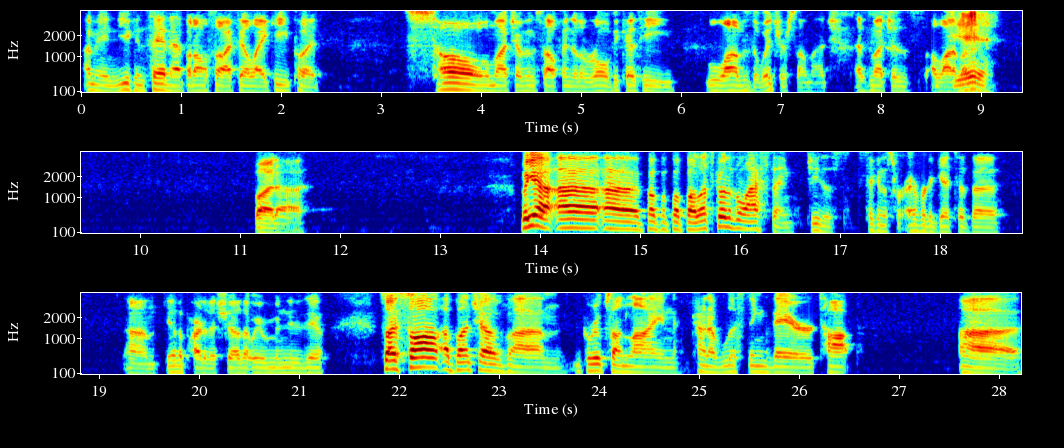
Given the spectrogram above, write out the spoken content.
I mean, you can say that, but also I feel like he put so much of himself into the role because he loves The Witcher so much, as much as a lot of others. But uh but yeah, uh uh let's go to the last thing. Jesus, it's taking us forever to get to the um the other part of the show that we were to do. So I saw a bunch of um groups online kind of listing their top uh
